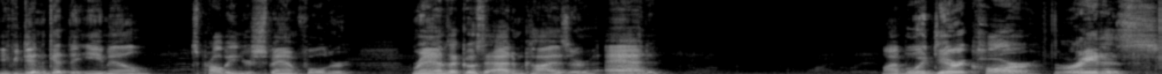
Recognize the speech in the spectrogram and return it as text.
If you didn't get the email, it's probably in your spam folder. Rams, that goes to Adam Kaiser. And my boy Derek Carr, Raiders.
